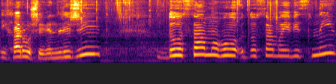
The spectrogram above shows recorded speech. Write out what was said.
І хороший він лежить до самого до самої весни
